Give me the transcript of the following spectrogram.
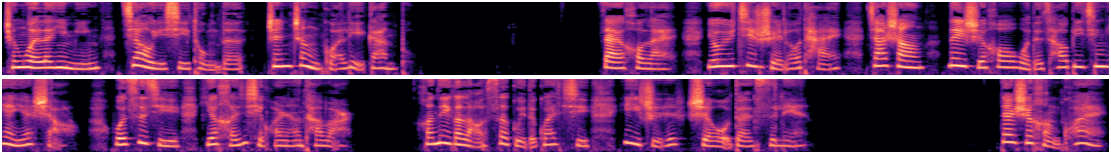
成为了一名教育系统的真正管理干部。再后来，由于近水楼台，加上那时候我的操逼经验也少，我自己也很喜欢让他玩，和那个老色鬼的关系一直是藕断丝连。但是很快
